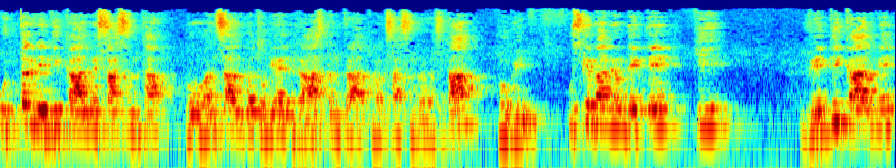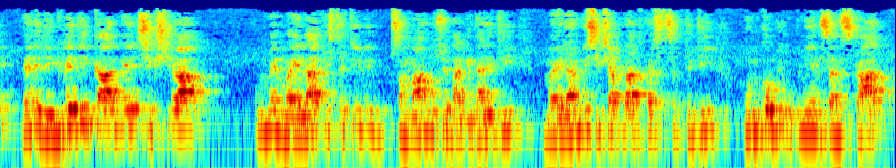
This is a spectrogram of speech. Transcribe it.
उत्तर वैदिक काल में शासन था, वो वंशानुगत हो गया, राजतंत्रात्मक शासन व्यवस्था हो गई। उसके बाद हम देखते हैं कि वैदिक काल में, यानी ऋग्वेदिक काल में शिक्षा उनमें महिला की स्थिति भी समान रूप से भागीदारी थी, महिला भी शिक्षा प्राप्त कर सकती थी, उनको भी उपनयन संस्कार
